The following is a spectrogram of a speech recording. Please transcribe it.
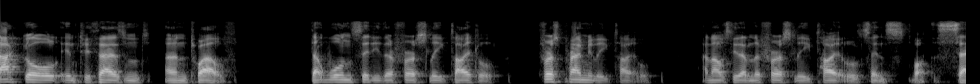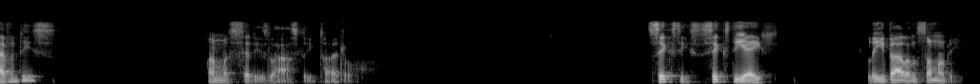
that goal in 2012 that won City their first league title, first Premier League title, and obviously then their first league title since what the 70s. When was City's last league title? 60s, 68. Lee Bell and Summerbee.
